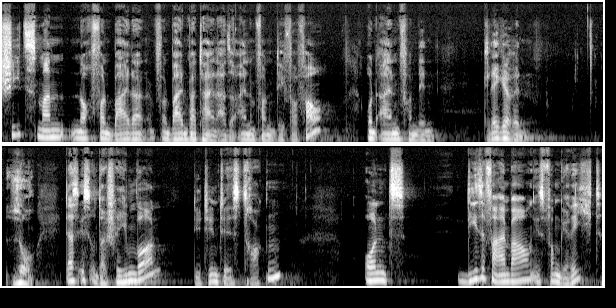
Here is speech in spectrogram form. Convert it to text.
Schiedsmann noch von, beider, von beiden Parteien, also einem von DVV und einem von den Klägerinnen. So, das ist unterschrieben worden, die Tinte ist trocken und diese Vereinbarung ist vom Gericht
